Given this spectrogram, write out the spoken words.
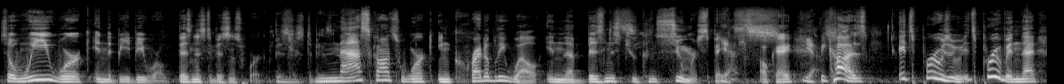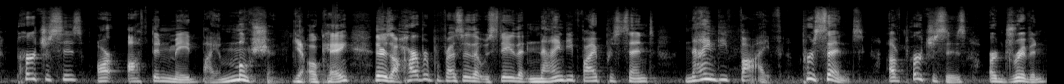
So we work in the B two B world, business to business work. Business to business. Mascots work incredibly well in the business to consumer space. Yes. Okay. Yes. Because it's proven it's proven that purchases are often made by emotion. Yep. Okay. There's a Harvard professor that was stated that 95%, 95% of purchases are driven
